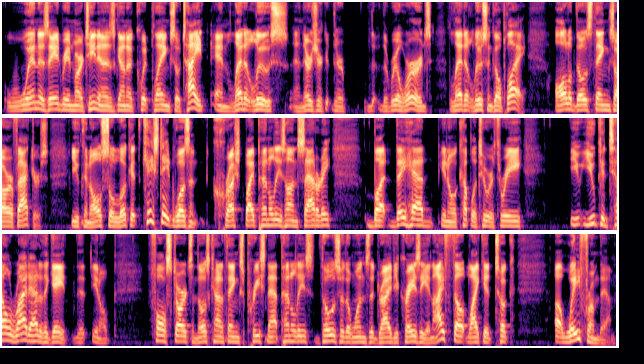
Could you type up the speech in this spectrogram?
when is Adrian Martinez going to quit playing so tight and let it loose? And there's your their the, the real words, let it loose and go play. All of those things are factors. You can also look at K State wasn't crushed by penalties on Saturday, but they had you know a couple of two or three. You you could tell right out of the gate that you know false starts and those kind of things, pre-snap penalties. Those are the ones that drive you crazy. And I felt like it took away from them.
